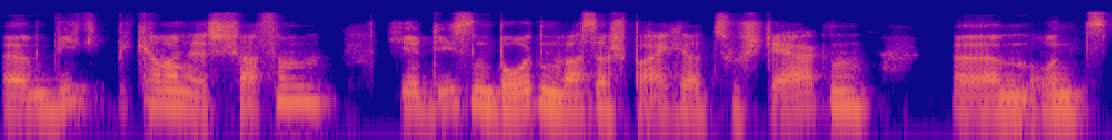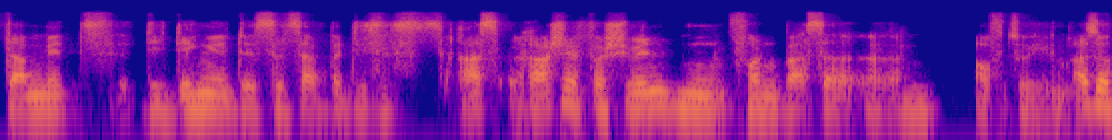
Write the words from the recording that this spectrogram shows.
Ähm, wie, wie kann man es schaffen, hier diesen Bodenwasserspeicher zu stärken ähm, und damit die Dinge, das ist aber dieses rasche Verschwinden von Wasser ähm, aufzuheben. Also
